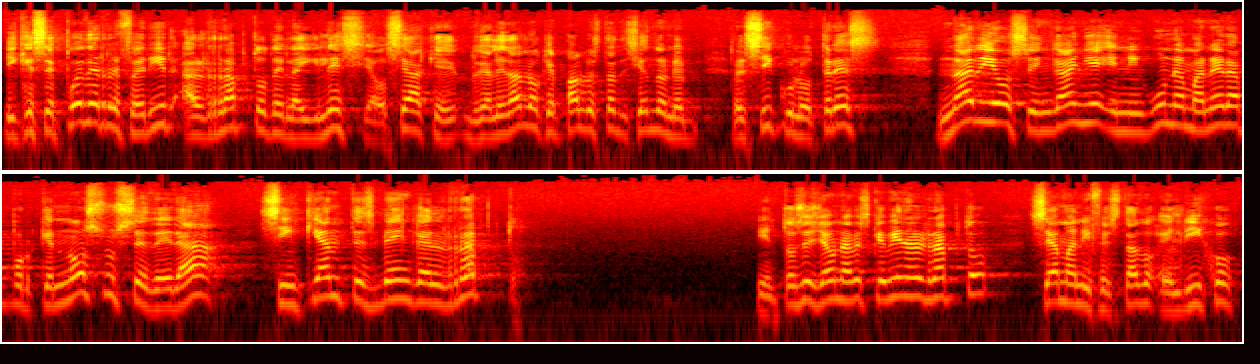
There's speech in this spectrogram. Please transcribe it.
y que se puede referir al rapto de la iglesia. O sea que en realidad lo que Pablo está diciendo en el versículo 3, nadie os engañe en ninguna manera porque no sucederá sin que antes venga el rapto. Y entonces ya una vez que viene el rapto, se ha manifestado el hijo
